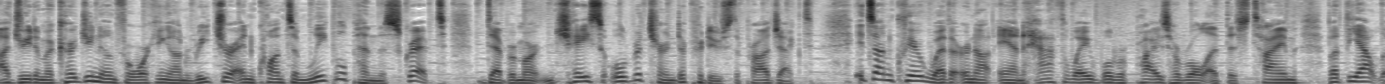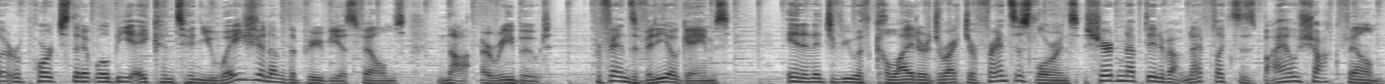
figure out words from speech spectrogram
Adrita Mukherjee, known for working on Reacher and Quantum Leap, will pen the script. Deborah Martin Chase will return to produce the project. It's unclear whether or not Anne Hathaway will reprise her role at this time, but the outlet reports that it will be a continuation of the previous films, not a reboot. For fans of video games, in an interview with Collider, director Francis Lawrence shared an update about Netflix's Bioshock film.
